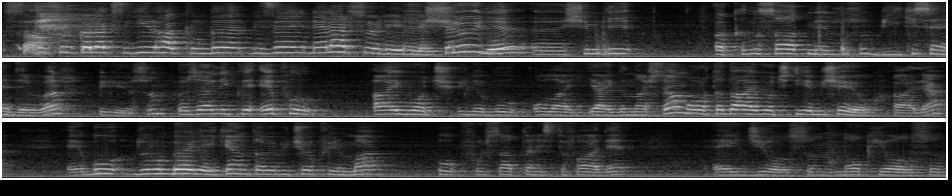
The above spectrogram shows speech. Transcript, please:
Samsung Galaxy Gear hakkında bize neler Ee, söyleyebilirsin? şöyle, e, şimdi akıllı saat mevzusu bir iki senedir var biliyorsun. Özellikle Apple iWatch ile bu olay yaygınlaştı ama ortada iWatch diye bir şey yok hala. E, bu durum böyleyken tabii birçok firma bu fırsattan istifade LG olsun, Nokia olsun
